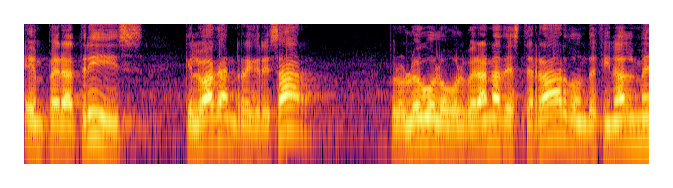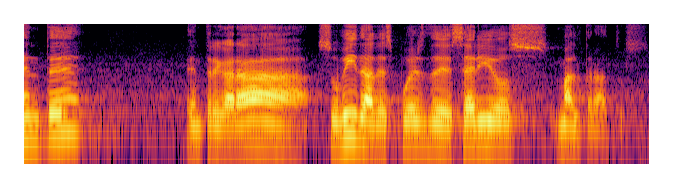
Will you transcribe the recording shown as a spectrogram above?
emperatriz que lo hagan regresar, pero luego lo volverán a desterrar, donde finalmente entregará su vida después de serios maltratos.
